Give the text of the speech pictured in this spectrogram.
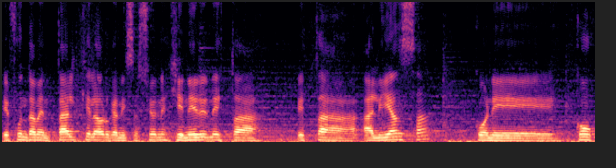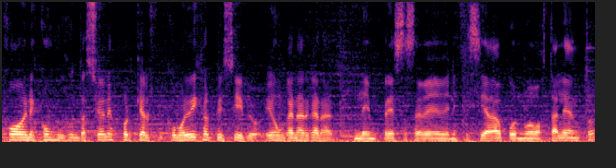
Es fundamental que las organizaciones generen esta, esta alianza con, eh, con jóvenes, con fundaciones, porque como le dije al principio, es un ganar-ganar. La empresa se ve beneficiada por nuevos talentos,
